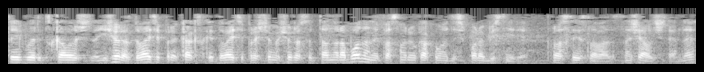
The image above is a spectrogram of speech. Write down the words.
ты, говорит, сказал, еще раз, давайте, как сказать, давайте прочтем еще раз Тан Рабонан и посмотрим, как мы до сих пор объяснили. Простые слова. Сначала читаем, да?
